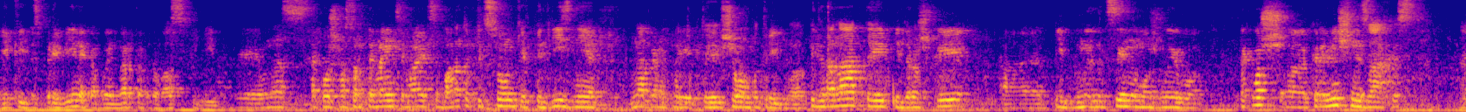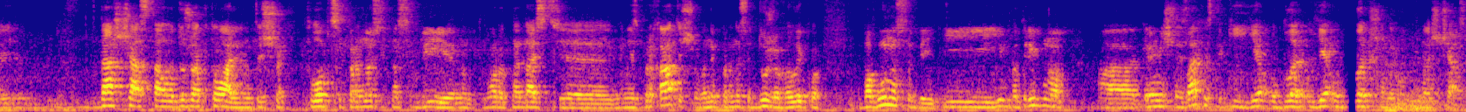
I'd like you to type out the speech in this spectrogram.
який безперебійник або інвертор до вас підійде. Е, У нас також в асортименті мається багато підсумків під різні напрямки, тобто, якщо вам потрібно, під гранати, під рожки, під медицину можливо. Також керамічний захист. Е, В наш час стало дуже актуальним, те, що хлопці переносять на собі, ну ворог не дасть е, мені збрехати, що вони переносять дуже велику вагу на собі, і їм потрібно е, керамічний захист, який є є облегшеним в наш час.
